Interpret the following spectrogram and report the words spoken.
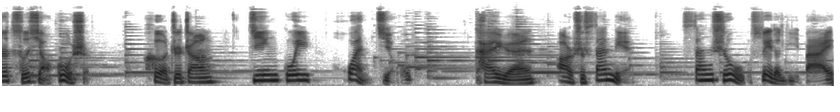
诗词小故事：贺知章金龟换酒。开元二十三年，三十五岁的李白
